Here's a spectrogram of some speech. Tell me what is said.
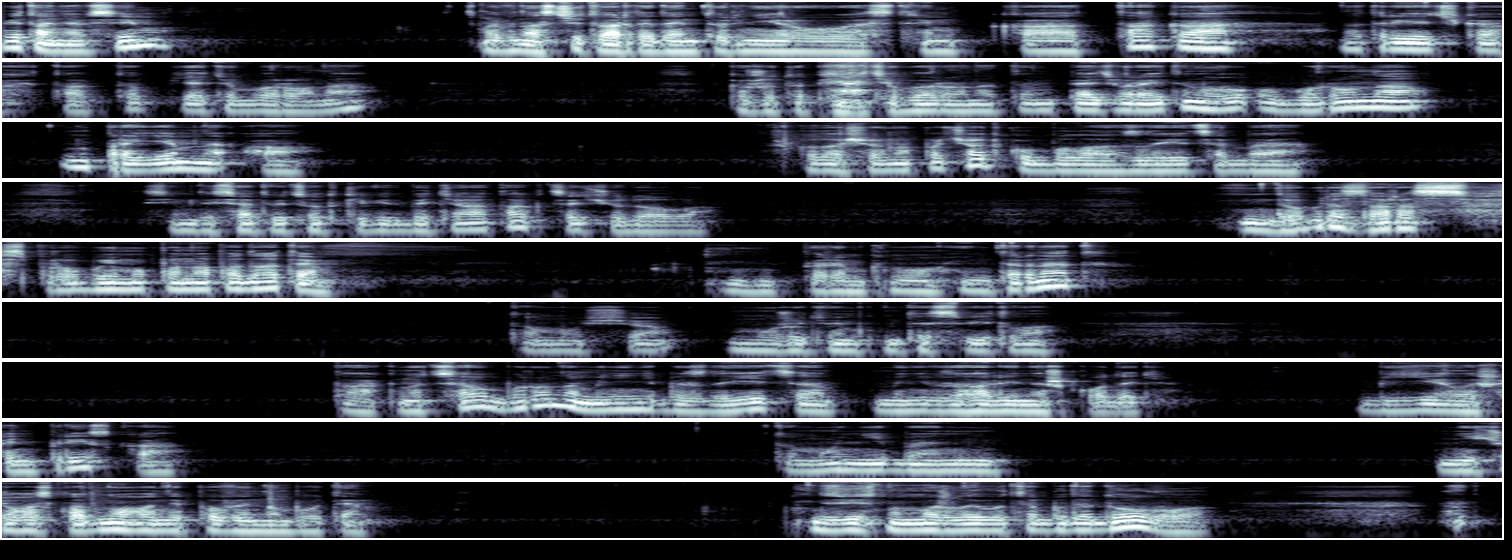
Вітання всім. В нас четвертий день турніру стрімка атака на трієчках. Так, топ-5 оборона. Кажу топ-5 оборона, там 5 в рейтингу. Оборона ну, приємне А. Шкода, що на початку була, здається, Б. 70% відбиття атак це чудово. Добре, зараз спробуємо понападати. Перемкну інтернет. Тому що можуть вимкнути світло. Так, ну ця оборона мені ніби здається, мені взагалі не шкодить. Б'є лишень пріска, тому ніби нічого складного не повинно бути. Звісно, можливо, це буде довго,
